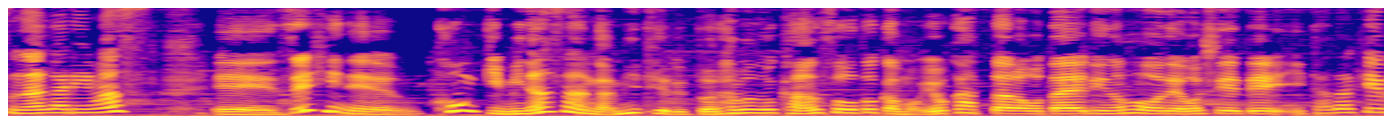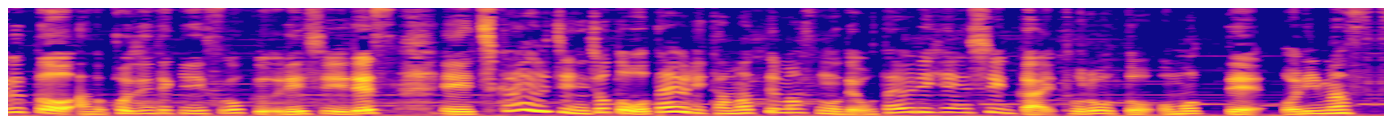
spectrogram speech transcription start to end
つながります。えー、ぜひね、今期皆さんが見てるドラマの感想とかもよかったらお便りの方で教えていただけると、あの、個人的にすごく嬉しいです。えー、近いうちにちょっとお便り溜まってますので、お便り返信会取ろうと思っております。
